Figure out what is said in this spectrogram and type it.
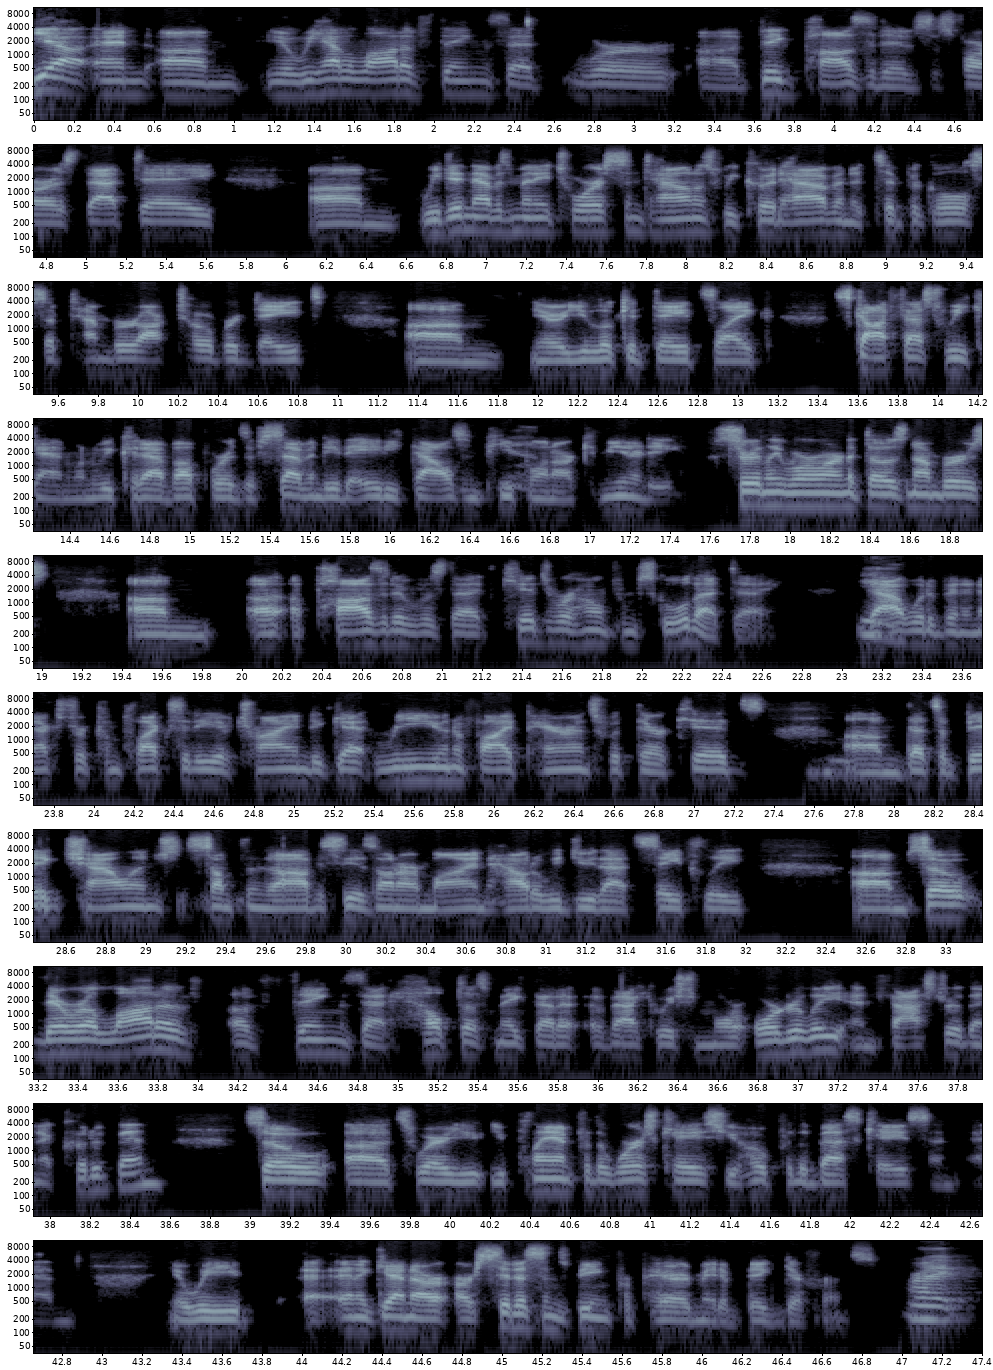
Yeah, and um, you know we had a lot of things that were uh, big positives as far as that day. Um, we didn't have as many tourists in town as we could have in a typical September October date. Um, you know, you look at dates like Scott Fest weekend when we could have upwards of 70 to 80,000 people in our community. Certainly we weren't at those numbers. Um, a, a, positive was that kids were home from school that day. Yeah. That would have been an extra complexity of trying to get reunify parents with their kids. Mm-hmm. Um, that's a big challenge, something that obviously is on our mind. How do we do that safely? Um, so there were a lot of, of things that helped us make that evacuation more orderly and faster than it could have been. So uh, it's where you, you plan for the worst case, you hope for the best case, and, and you know we and again our, our citizens being prepared made a big difference right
